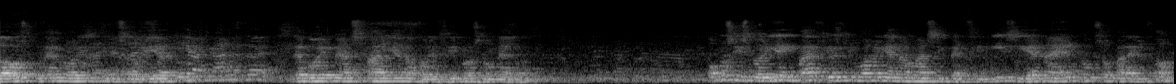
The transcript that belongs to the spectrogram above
λαός που δεν γνωρίζει την ιστορία του δεν μπορεί με ασφάλεια να πορευτεί προς το μέλλον. Όμως η ιστορία υπάρχει όχι μόνο για να μας υπενθυμίζει ένα ένδοξο παρελθόν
